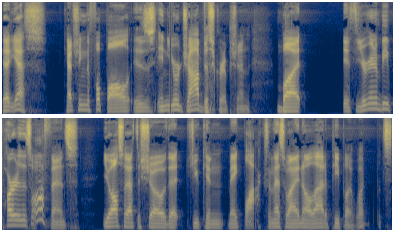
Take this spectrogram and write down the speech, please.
That yes, catching the football is in your job description, but if you're going to be part of this offense, you also have to show that you can make blocks, and that's why I know a lot of people what, what's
